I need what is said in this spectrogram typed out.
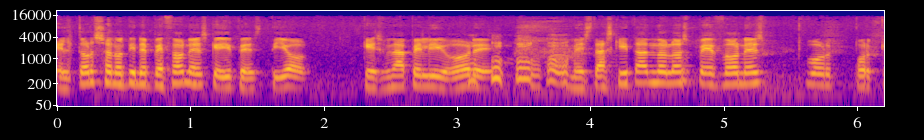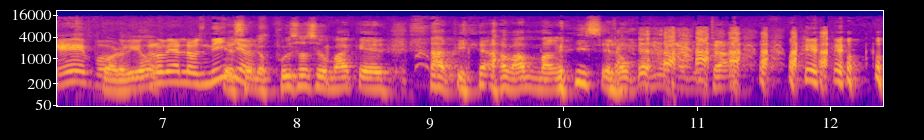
el torso no tiene pezones, que dices, tío, que es una peligore. Me estás quitando los pezones, ¿por, ¿por qué? ¿Por, Por que Dios. no lo vean los niños. Que se los puso Schumacher a, ti- a Batman y se los puso a quitar.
